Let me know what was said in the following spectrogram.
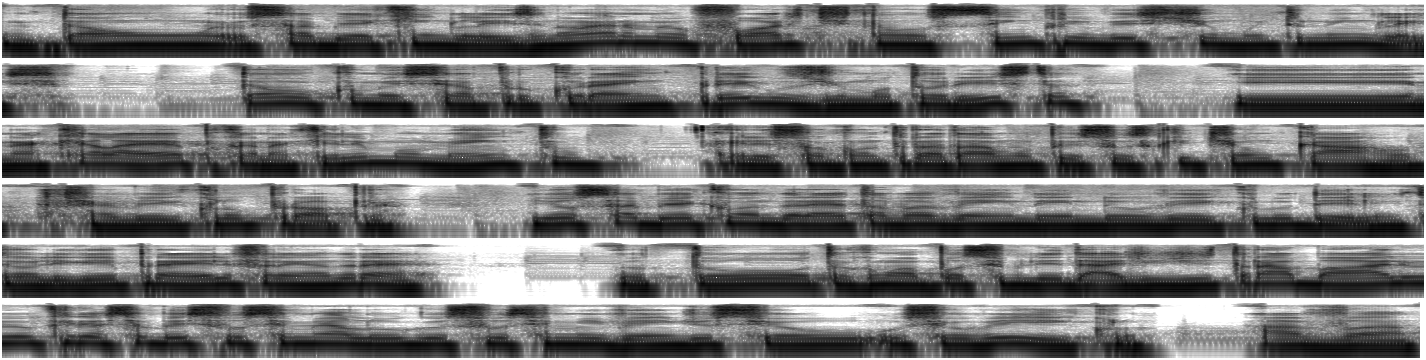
Então, eu sabia que inglês não era meu forte, então eu sempre investi muito no inglês. Então, eu comecei a procurar empregos de motorista e naquela época, naquele momento, eles só contratavam pessoas que tinham carro, que tinham veículo próprio. E eu sabia que o André estava vendendo o veículo dele. Então eu liguei para ele e falei: André, eu tô, tô com uma possibilidade de trabalho e eu queria saber se você me aluga ou se você me vende o seu, o seu veículo, a van.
